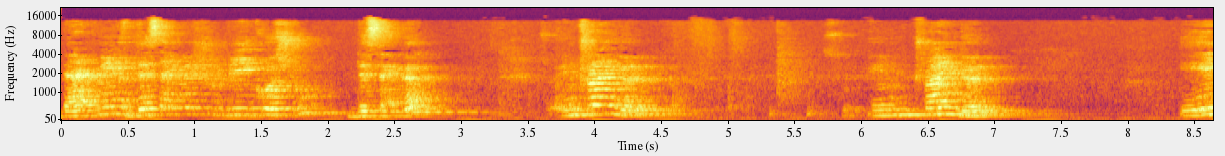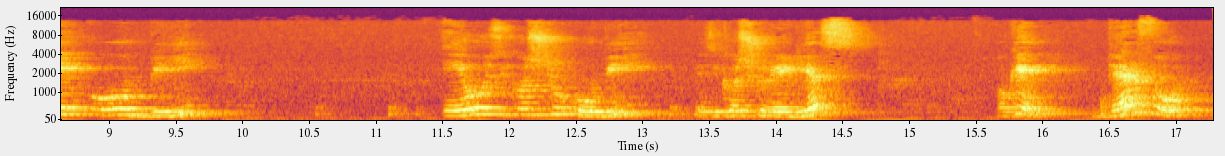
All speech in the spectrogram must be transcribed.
That means this angle should be equal to this angle. So in triangle, so in triangle, AOB, AO is equal to OB is equal to radius. Okay. Therefore,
